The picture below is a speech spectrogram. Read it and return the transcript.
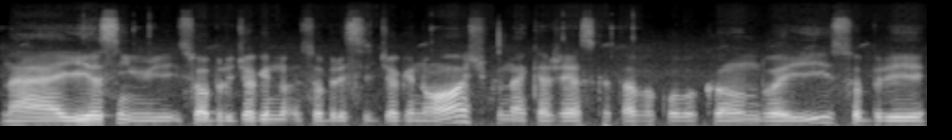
né? E assim, sobre, o sobre esse diagnóstico, né, que a Jéssica estava colocando aí, sobre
